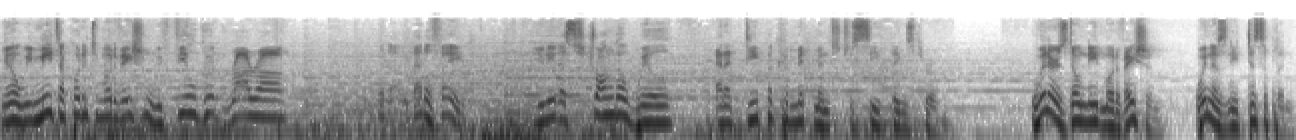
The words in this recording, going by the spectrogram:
You know, we meet according to motivation. We feel good, rah rah, but uh, that'll fade. You need a stronger will and a deeper commitment to see things through. Winners don't need motivation. Winners need discipline.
